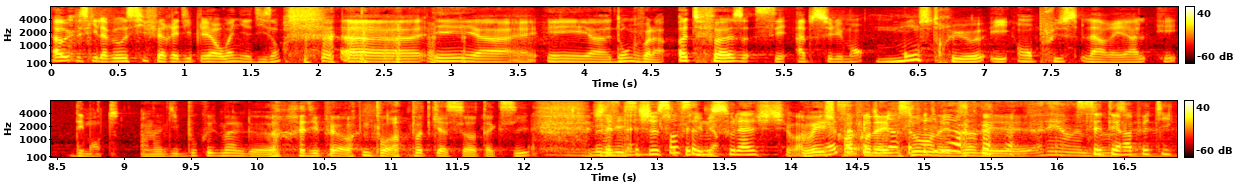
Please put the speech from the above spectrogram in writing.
Ah oui, parce qu'il avait aussi fait Ready Player One il y a 10 ans. Euh, et euh, et euh, donc voilà, Hot Fuzz, c'est absolument monstrueux et en plus la réal est démente. On a dit beaucoup de mal de Ready Player One pour un podcast sur un taxi. Je, sens que ça nous bien. soulage, tu vois. Oui, je crois qu'on besoin, on a besoin des. C'est thérapeutique.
